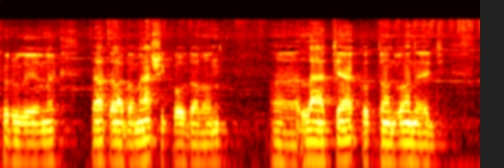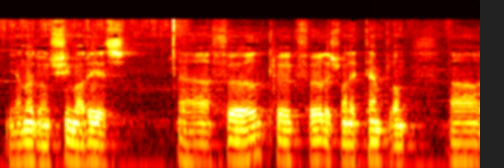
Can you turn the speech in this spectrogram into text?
körülélnek, általában a másik oldalon látják, ottan van egy ilyen nagyon sima rész föl, kők föl, és van egy templom, a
